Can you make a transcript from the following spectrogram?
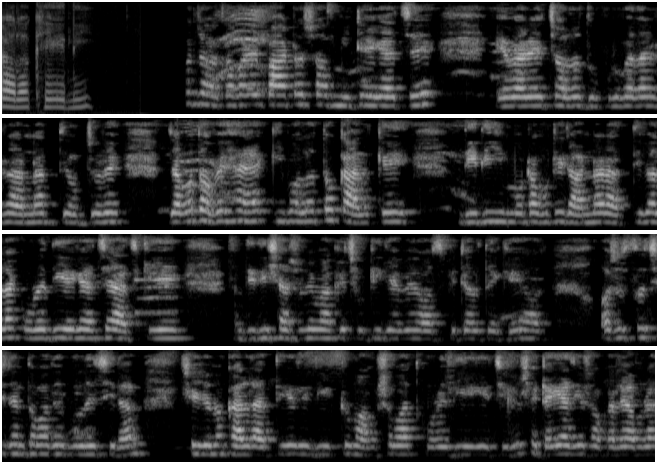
চলো খেয়ে নিই জলখাবারের পাটও সব মিটে গেছে। এবারে চলো দুপুরবেলার রান্নার জোরে যাব। তবে হ্যাঁ কি বলতো, কালকে দিদি মোটামুটি রান্না রাত্রিবেলা করে দিয়ে গেছে। আজকে দিদি শাশুড়ি মাকে ছুটি দেবে হসপিটাল থেকে। অসুস্থ ছিলেন তোমাদের বলেছিলাম। সেই জন্য কাল রাত্রিরে দিদি একটু মাংস ভাত করে দিয়ে গেছিল। সেটাই আজকে সকালে আমরা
